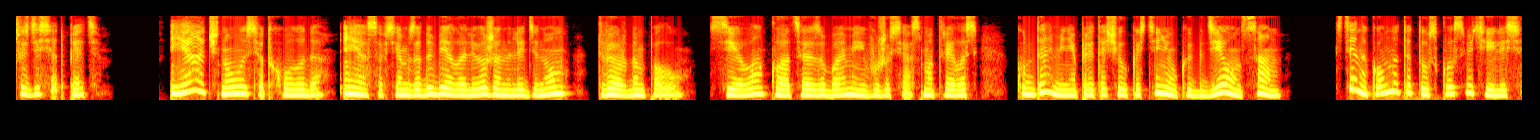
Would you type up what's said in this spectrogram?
65. Я очнулась от холода. Я совсем задубела, лежа на ледяном, твердом полу. Села, клацая зубами, и в ужасе осмотрелась. Куда меня притащил Костенюк и где он сам? Стены комнаты тускло светились.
